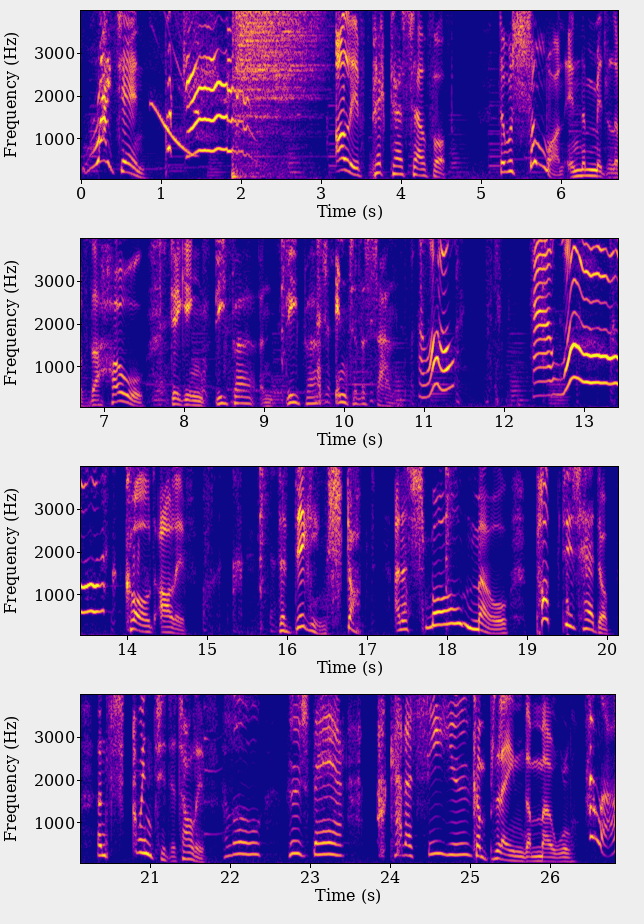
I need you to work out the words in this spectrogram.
right in. Olive picked herself up. There was someone in the middle of the hole, digging deeper and deeper into the sand. Hello? Hello? Called Olive. The digging stopped, and a small mole popped his head up and squinted at Olive. Hello? Who's there? I cannot see you. Complained the mole. Hello,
